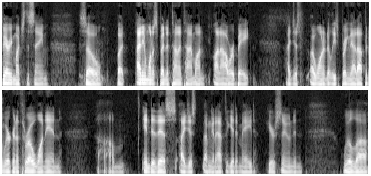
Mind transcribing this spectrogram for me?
very much the same. So, but I didn't want to spend a ton of time on on our bait. I just I wanted to at least bring that up, and we're going to throw one in um, into this. I just I'm to have to get it made here soon, and we'll uh,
